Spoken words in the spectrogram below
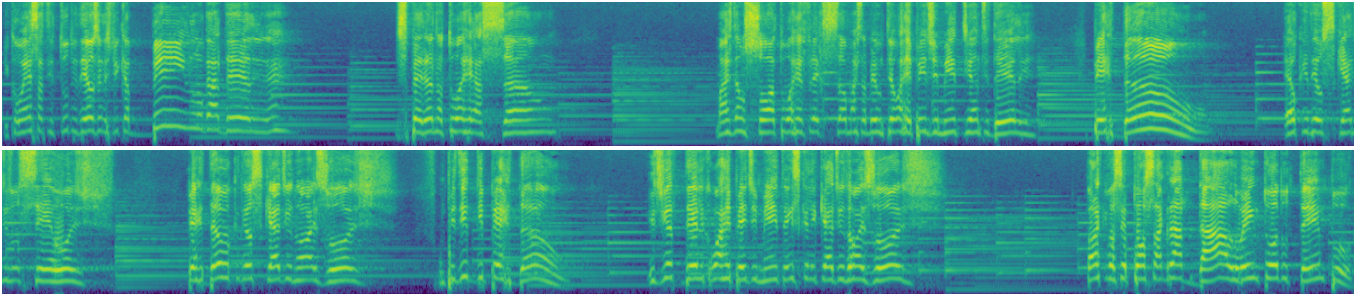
E com essa atitude, Deus ele fica bem no lugar dele, né? Esperando a tua reação, mas não só a tua reflexão, mas também o teu arrependimento diante dele. Perdão é o que Deus quer de você hoje. Perdão é o que Deus quer de nós hoje. Um pedido de perdão. E diante dele com arrependimento. É isso que ele quer de nós hoje. Para que você possa agradá-lo em todo o tempo.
